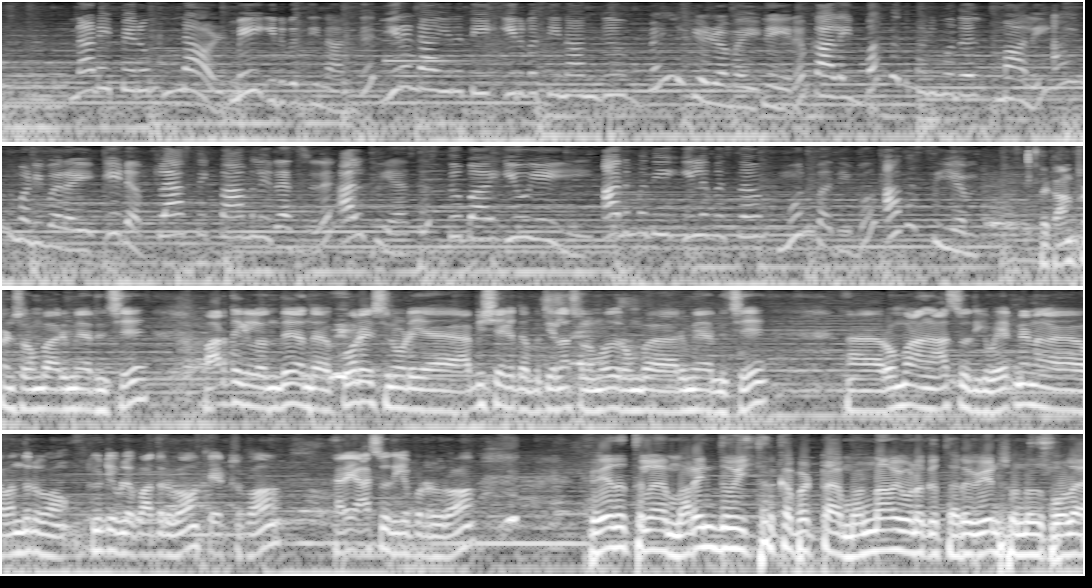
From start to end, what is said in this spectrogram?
நடைபெறும் நாள் மே இருபத்தி நான்கு இரண்டாயிரத்தி இருபத்தி நான்கு வெள்ளிக்கிழமை. நேரம் காலை ஒன்பது மணி முதல் மாலை ஐந்து மணி வரை. இடம் கிளாசிக் ஃபேமிலி ரெஸ்டாரண்ட் அல்பியாசஸ் துபாய் யுஏஇ அனுமதி இலவசம் முன்பதிவு அவசியம். இந்த கான்ஃபரன்ஸ் ரொம்ப அருமையாக இருந்துச்சு. வார்த்தைகள் வந்து அந்த கோரேசனுடைய அபிஷேகத்தை பற்றியெல்லாம் சொல்லும்போது ரொம்ப அருமையாக இருந்துச்சு. ரொம்ப நாங்கள் ஆஸ்வதிக்கப்போ ஏற்கனவே நாங்கள் வந்திருக்கோம். யூடியூப்பில் பார்த்துருக்கோம் கேட்டிருக்கோம். நிறைய ஆஸ்வதிக்கப்பட்டிருக்கிறோம் வேதத்தில் மறைந்து வைத்திருக்கப்பட்ட மன்னாவை உனக்கு தருவேன்னு சொன்னது போல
